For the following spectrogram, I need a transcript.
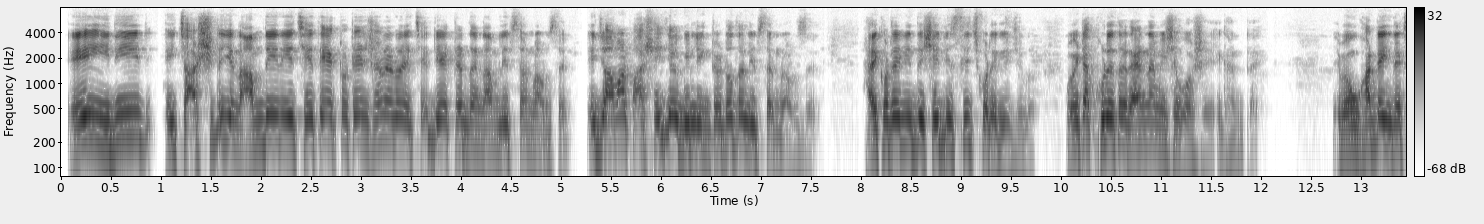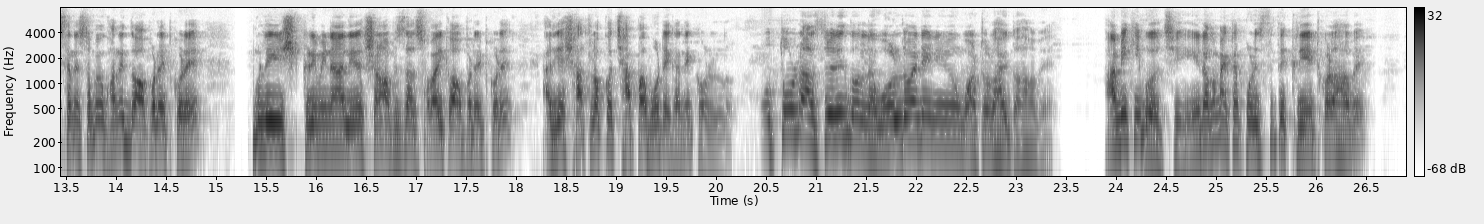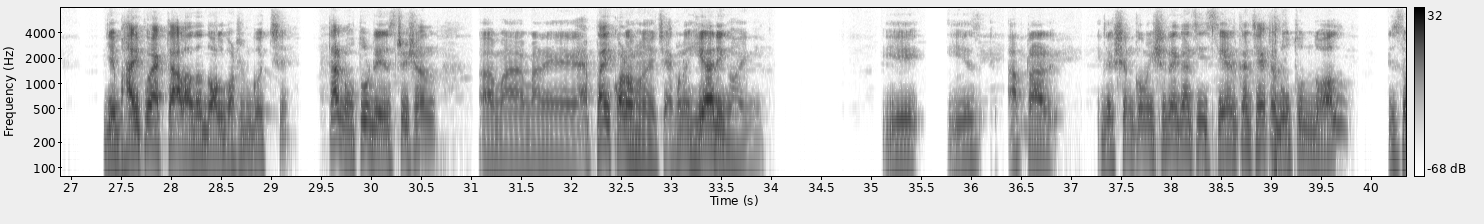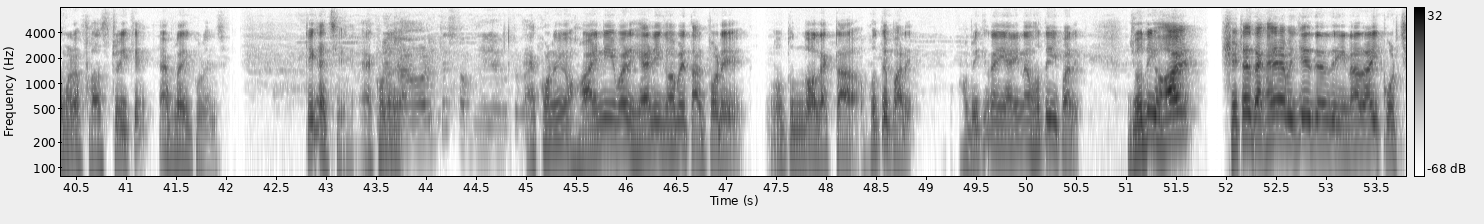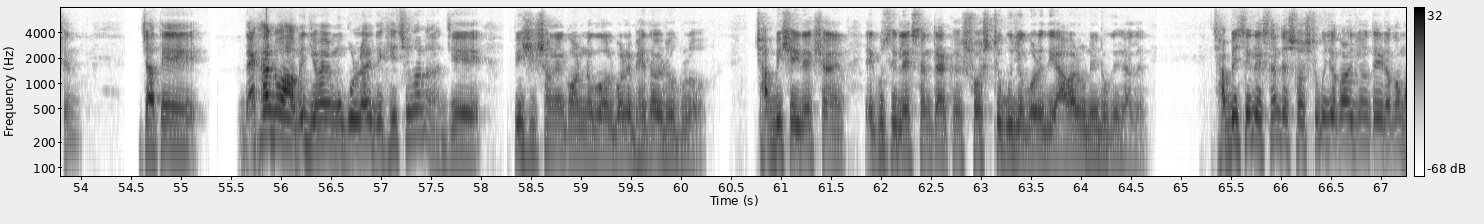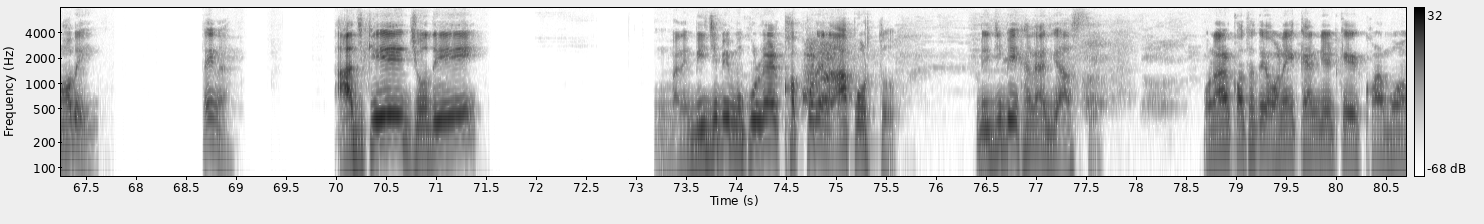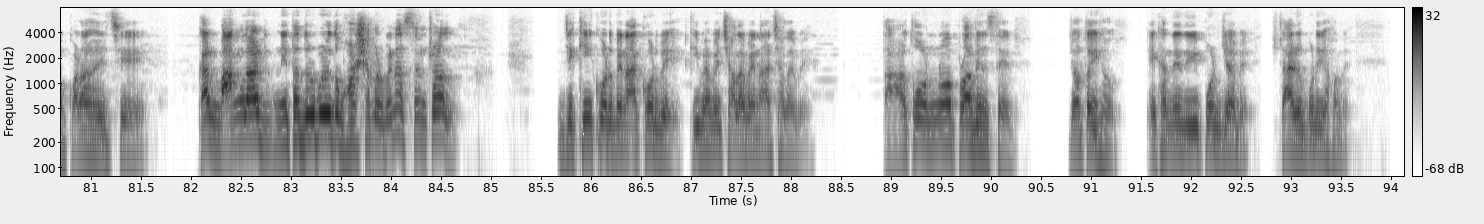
এই ইডির এই চার্জশিটে যে নাম দিয়ে দিয়েছে, এতে একটা টেনশনে রয়েছে ডিরেক্টরদের নাম লিপস অ্যান্ড ব্রাউন্সের এই যে আমার পাশেই যে বিল্ডিংটা ওটা তো লিপস অ্যান্ড ব্রাউন্সের হাইকোর্টের নির্দেশে এটি সিজ করে গিয়েছিল। ওইটা খুলে তো র্যান্ডাম এসে বসে এখানটায়। এবং ওখানটা ইলেকশনের সময় ওখানে তো অপারেট করে। পুলিশ ক্রিমিনাল ইলেকশন অফিসার সবাইকে অপারেট করে। আজকে সাত লক্ষ ছাপ্পা ভোট এখানে করল। নতুন রাজনৈতিক দল না ওল্ড ওয়াইড নিউ বটল হয়তো হবে। আমি কি বলছি? এরকম একটা পরিস্থিতি ক্রিয়েট করা হবে যে ভাইপো একটা আলাদা দল গঠন করছে। তার নতুন রেজিস্ট্রেশন মানে অ্যাপ্লাই করানো হয়েছে। এখনও হিয়ারিং হয়নি। আপনার ইলেকশন কমিশনের কাছে সিআর কাছে একটা নতুন দল ডিসেম্বরের ফার্স্ট উইকে অ্যাপ্লাই করেছে। ঠিক আছে? এখনও এখনও হয়নি এবার হিয়ারিং হবে তারপরে নতুন দল একটা হতে পারে। হবে কিনা জানি না হতেই পারে। যদি হয় সেটা দেখা যাবে যে যে এনারাই করছেন যাতে দেখানো হবে যেভাবে মুকুল রায় দেখিয়েছিল না যে পিসির সঙ্গে গণ্ডগোল বলে ভেতরে ঢুকলো ছাব্বিশে ইলেকশন একুশ ইলেকশনটা ষষ্ঠী পুজো করে দিয়ে আবার উনি ঢুকে গেলেন। ছাব্বিশ ইলেকশনটা ষষ্ঠী পুজো করার জন্য তো এরকম হবেই তাই না? আজকে যদি মানে বিজেপি মুকুল রায়ের খপ্পরে না পড়তো। বিজেপি এখানে আজকে আসতো ওনার কথাতে অনেক ক্যান্ডিডেটকে করা হয়েছে। কারণ বাংলার নেতাদের উপরে তো ভরসা করবে না সেন্ট্রাল যে কি করবে, না করবে, কীভাবে চালাবে, না চালাবে? তার তো অন্য প্রভিন্সের যতই হোক, এখান থেকে রিপোর্ট যাবে, তার উপরেই হবে।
